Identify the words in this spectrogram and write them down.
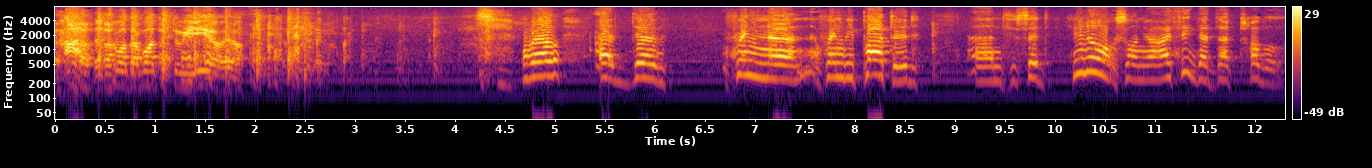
Ah, that's what I wanted to hear. Yeah. Well, and, uh, when uh, when we parted, and he said, "You know, Sonia, I think that that trouble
